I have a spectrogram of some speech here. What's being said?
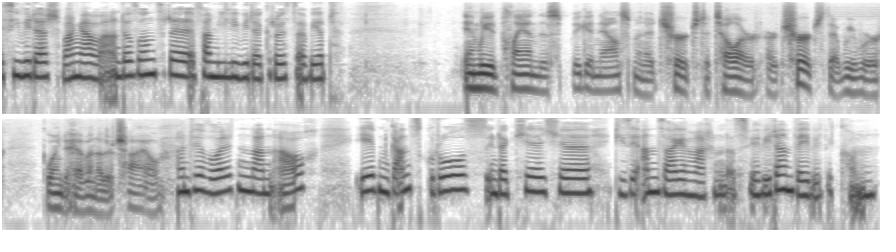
sie wieder schwanger war und dass unsere Familie wieder größer wird. And we had planned this big announcement at church to tell our, our church that we were going to have another child. Und wir wollten dann auch eben ganz groß in der Kirche diese Ansage machen, dass wir wieder ein Baby bekommen.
